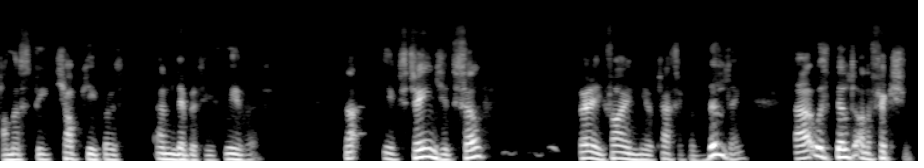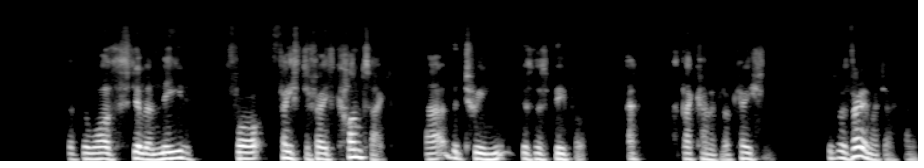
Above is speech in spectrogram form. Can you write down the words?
Thomas Street shopkeepers and Liberties weavers. Now, the exchange itself, very fine neoclassical building, uh, was built on a fiction that there was still a need for face to face contact uh, between business people at, at, that kind of location. It was very much a kind of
